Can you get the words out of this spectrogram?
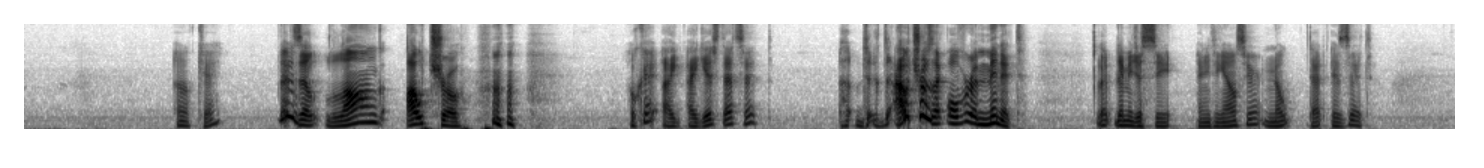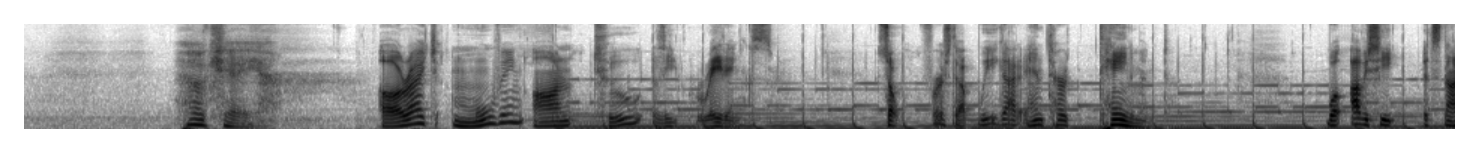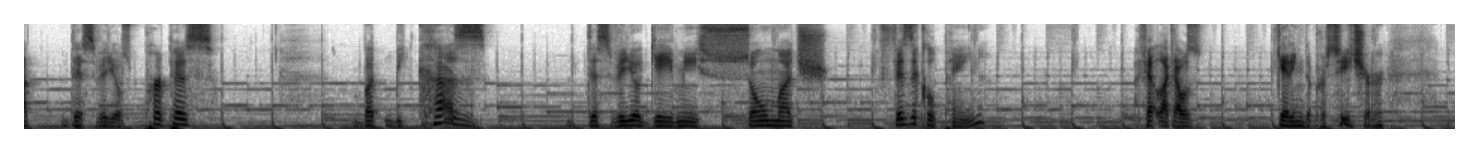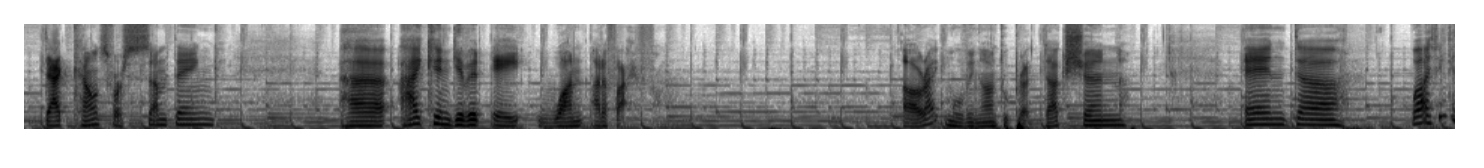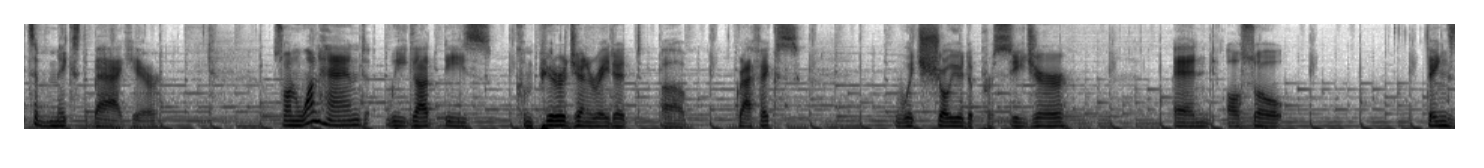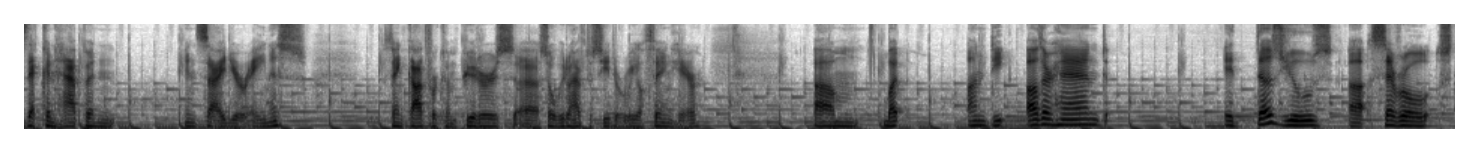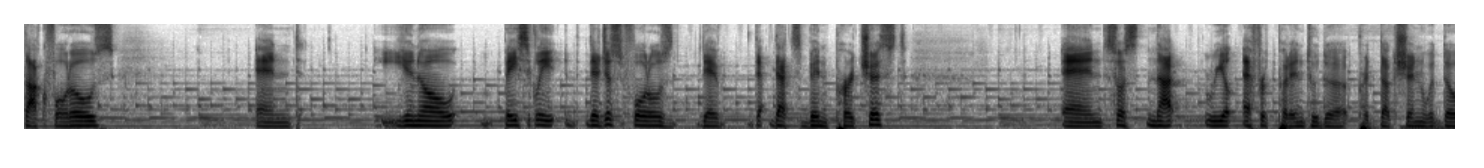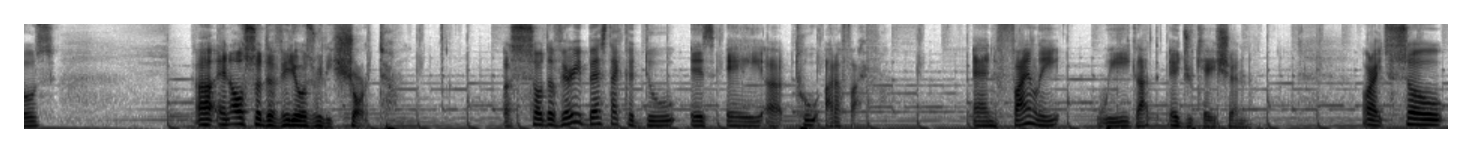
Okay. That is a long outro. okay, I, I guess that's it. The, the outro is like over a minute. Let, let me just see. Anything else here? Nope, that is it. Okay. All right, moving on to the ratings. So, first up, we got entertainment. Well, obviously, it's not this video's purpose, but because this video gave me so much physical pain, I felt like I was getting the procedure. That counts for something. Uh, I can give it a 1 out of 5. All right, moving on to production. And, uh, well, I think it's a mixed bag here. So, on one hand, we got these computer generated uh, graphics, which show you the procedure and also things that can happen inside your anus thank God for computers, uh, so we don't have to see the real thing here. Um, but on the other hand, it does use uh, several stock photos, and you know, basically they're just photos they've that, that's been purchased, and so it's not real effort put into the production with those. Uh, and also the video is really short. Uh, so the very best I could do is a uh, 2 out of 5. And finally, we got education. All right, so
